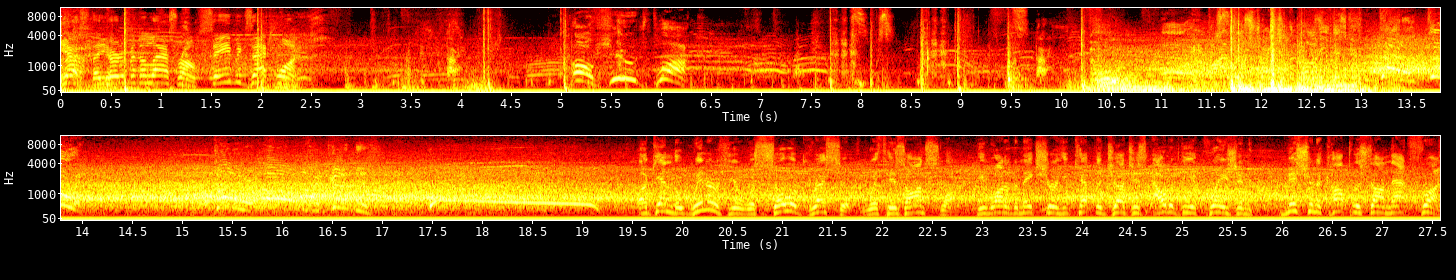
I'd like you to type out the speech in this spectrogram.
Yes, they heard him in the last round. Same exact one. Oh, huge block. Oh, he violent strike to the body. This could, that'll do it. Forward. Oh my goodness. Again, the winner here was so aggressive with his onslaught. He wanted to make sure he kept the judges out of the equation. Mission accomplished on that front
